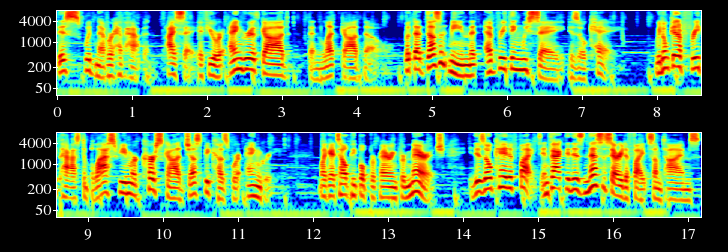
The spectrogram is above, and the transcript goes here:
this would never have happened. I say, if you are angry with God, then let God know. But that doesn't mean that everything we say is okay. We don't get a free pass to blaspheme or curse God just because we're angry. Like I tell people preparing for marriage, it is okay to fight. In fact, it is necessary to fight sometimes,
